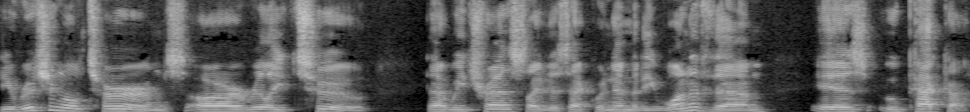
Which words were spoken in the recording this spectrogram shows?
the original terms are really two that we translate as equanimity. One of them is upekkha,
